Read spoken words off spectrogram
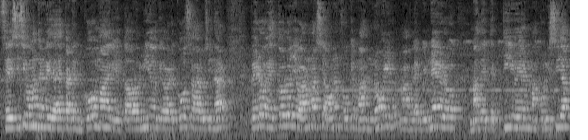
Sí, sí sigo manteniendo la idea de estar en coma, de que yo estaba dormido, que iba a haber cosas, alucinar, pero esto lo llevaron hacia un enfoque más noir, más blanco y negro, más detective, más policía.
